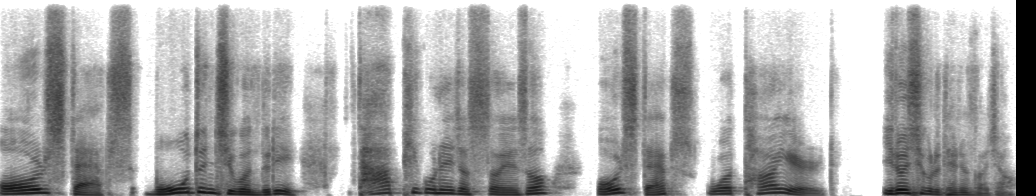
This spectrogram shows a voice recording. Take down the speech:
all staffs, 모든 직원들이 다 피곤해졌어 해서 all staffs were tired. 이런 식으로 되는 거죠.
